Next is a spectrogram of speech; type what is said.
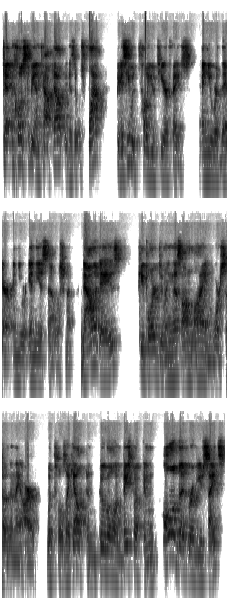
getting close to being tapped out because it was flat, because he would tell you to your face and you were there and you were in the establishment. Nowadays, people are doing this online more so than they are with tools like Yelp and Google and Facebook and all of the review sites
